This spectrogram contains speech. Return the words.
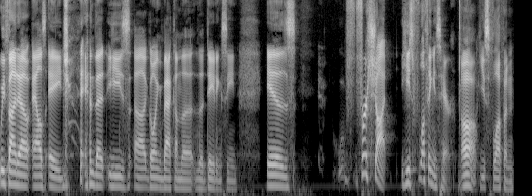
we find out Al's age and that he's uh, going back on the the dating scene, is first shot he's fluffing his hair, Oh, he's fluffing.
